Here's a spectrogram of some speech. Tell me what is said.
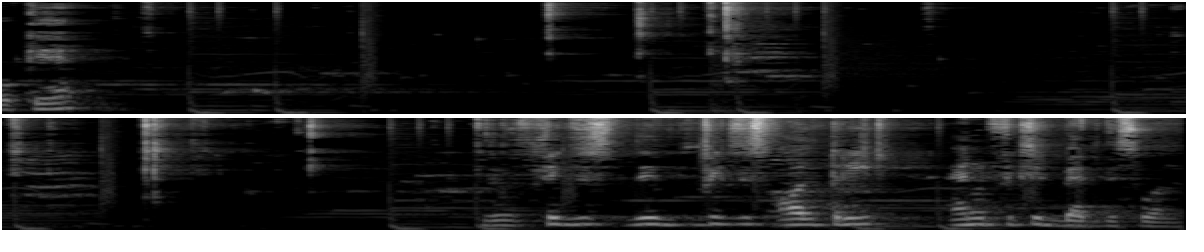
okay? We'll fix this we'll fix this all three and fix it back this one.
